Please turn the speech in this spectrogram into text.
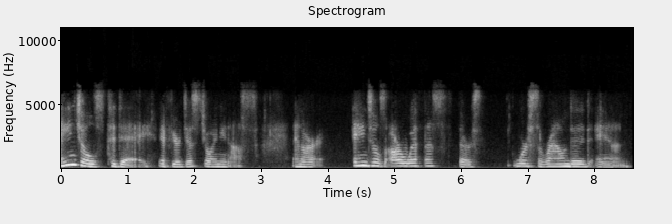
angels today, if you're just joining us. And our angels are with us. They're, we're surrounded and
